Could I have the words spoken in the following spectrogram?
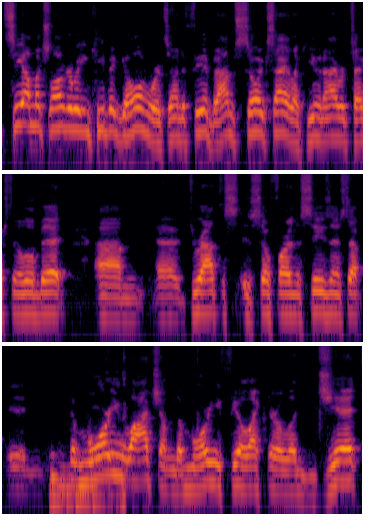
see how much longer we can keep it going where it's undefeated. But I'm so excited, like you and I were texting a little bit um, uh, throughout this so far in the season and stuff. The more you watch them, the more you feel like they're legit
